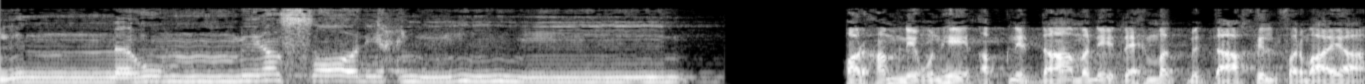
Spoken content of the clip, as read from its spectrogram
إِنَّهُمْ مِنَ الصَّالِحِينَ۔ اور ہم نے انہیں اپنے دامن رحمت میں داخل فرمایا،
